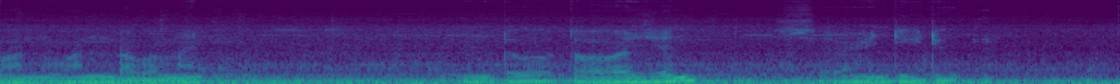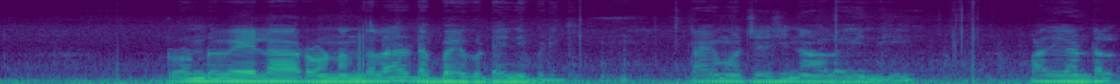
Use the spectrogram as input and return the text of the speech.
One one double nine two thousand seventy two. రెండు వేల రెండు వందల డెబ్బై ఒకటి అయింది ఇప్పటికి. టైం వచ్చేసి నాలుగు అయింది. పది గంటలు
